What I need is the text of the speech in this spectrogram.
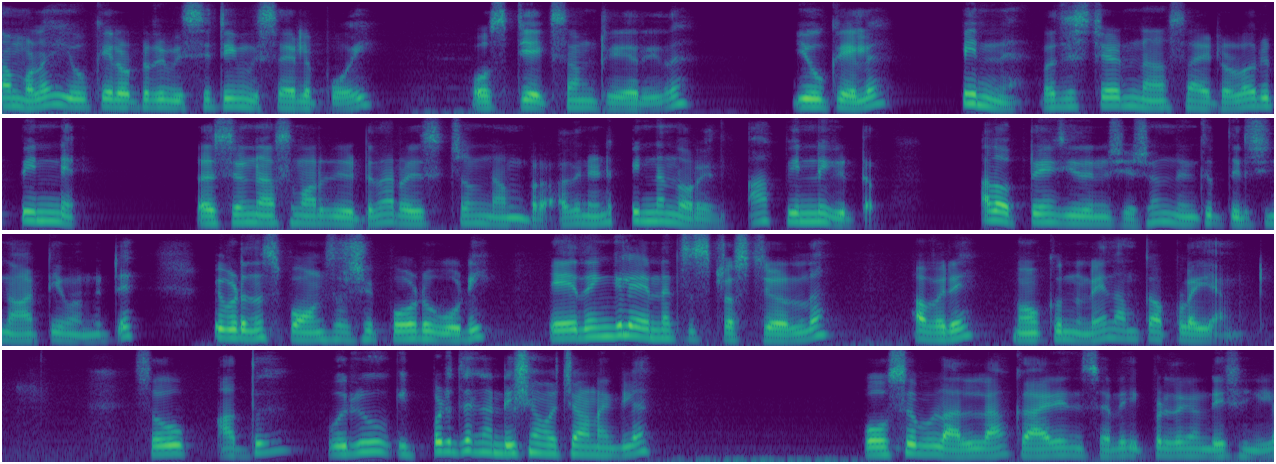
നമ്മൾ യു കെയിലോട്ടൊരു വിസിറ്റിംഗ് വിസയിൽ പോയി ഓസ്കി എക്സാം ക്ലിയർ ചെയ്ത് യു കെയിൽ പിന്നെ രജിസ്റ്റേർഡ് നേഴ്സ് ആയിട്ടുള്ള ഒരു പിന്ന് രജിസ്റ്റേർഡ് നഴ്സുമാർക്ക് കിട്ടുന്ന രജിസ്റ്റർ നമ്പർ അതിനാണ് പിന്നെന്ന് പറയുന്നത്. ആ പിന്ന് കിട്ടും. അത് ഒപ്റ്റൈൻ ചെയ്തതിന് ശേഷം നിങ്ങൾക്ക് തിരിച്ച് നാട്ടിൽ വന്നിട്ട് ഇവിടുന്ന് സ്പോൺസർഷിപ്പോട് കൂടി ഏതെങ്കിലും എൻ എച്ച് എസ് ട്രസ്റ്റുകളിൽ അവർ നോക്കുന്നുണ്ടെങ്കിൽ നമുക്ക് അപ്ലൈ ചെയ്യാൻ പറ്റും. സോ അത് ഒരു ഇപ്പോഴത്തെ കണ്ടീഷൻ വെച്ചാണെങ്കിൽ പോസിബിൾ അല്ല. കാര്യം എന്ന് വെച്ചാൽ ഇപ്പോഴത്തെ കണ്ടീഷനിൽ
